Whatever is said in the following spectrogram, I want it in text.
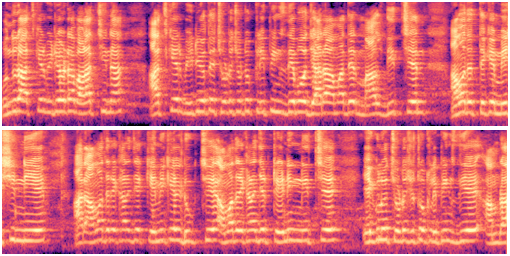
বন্ধুরা, আজকের ভিডিওটা বাড়াচ্ছি না। আজকের ভিডিওতে ছোট ছোট ক্লিপিংস দেব যারা আমাদের মাল দিচ্ছেন, আমাদের থেকে মেশিন নিয়ে। আর আমাদের এখানে যে কেমিক্যাল ঢুকছে, আমাদের এখানে যে ট্রেনিং নিচ্ছে, এগুলো ছোট ছোট ক্লিপিংস দিয়ে আমরা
